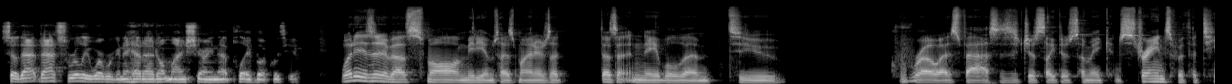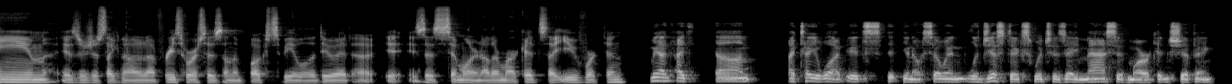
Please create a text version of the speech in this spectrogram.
so that that's really where we're going to head. I don't mind sharing that playbook with you. What is it about small and medium sized miners that doesn't enable them to grow as fast? Is it just like there's so many constraints with a team? Is there just like not enough resources on the books to be able to do it? Uh, is this similar in other markets that you've worked in? I mean, I, I, um, I tell you what, it's you know, so in logistics, which is a massive market in shipping,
